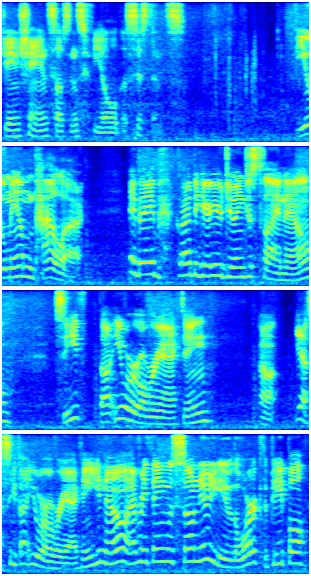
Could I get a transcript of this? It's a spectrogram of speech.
Jane Shane, Substance Field Assistance. Fumium Power. Hey babe, glad to hear you're doing just fine now. See, thought you were overreacting. Uh, yeah, he thought you were overreacting. You know, everything was so new to you. The work, the people.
